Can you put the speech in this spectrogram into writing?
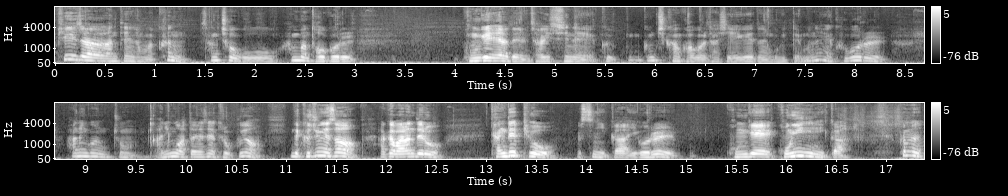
피해자한테는 정말 큰 상처고 한 번 더 그거를 공개해야 되는 자기 자신의 그 끔찍한 과거를 다시 얘기해야 되는 거기 때문에 그거를 하는 건 좀 아닌 것 같다는 생각이 들었고요. 근데 그 중에서 아까 말한 대로 당 대표였으니까 이거를 공개 공인이니까 그러면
